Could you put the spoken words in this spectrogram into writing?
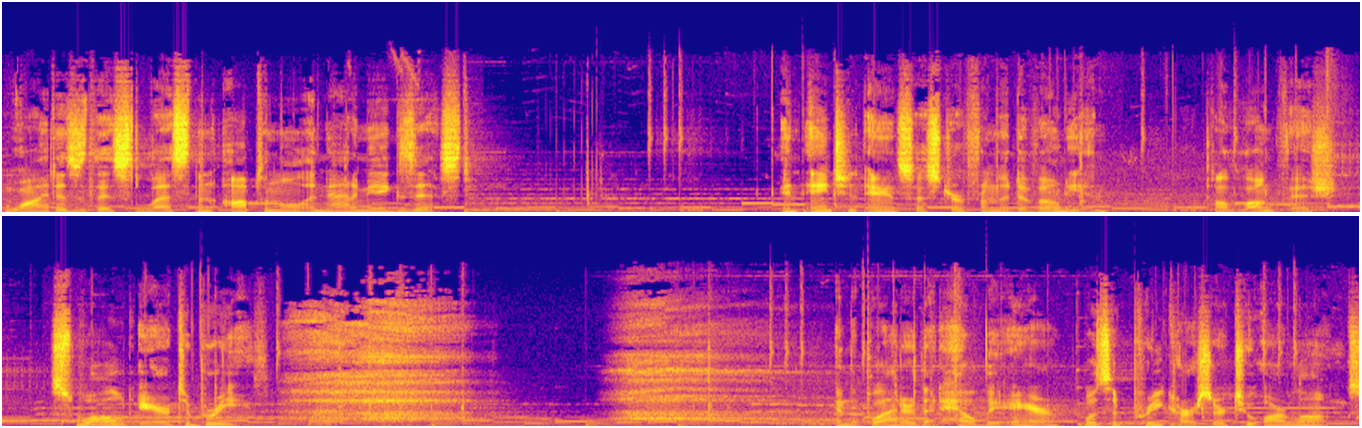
Why does this less than optimal anatomy exist? An ancient ancestor from the Devonian, a lungfish, swallowed air to breathe. And the bladder that held the air was a precursor to our lungs.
